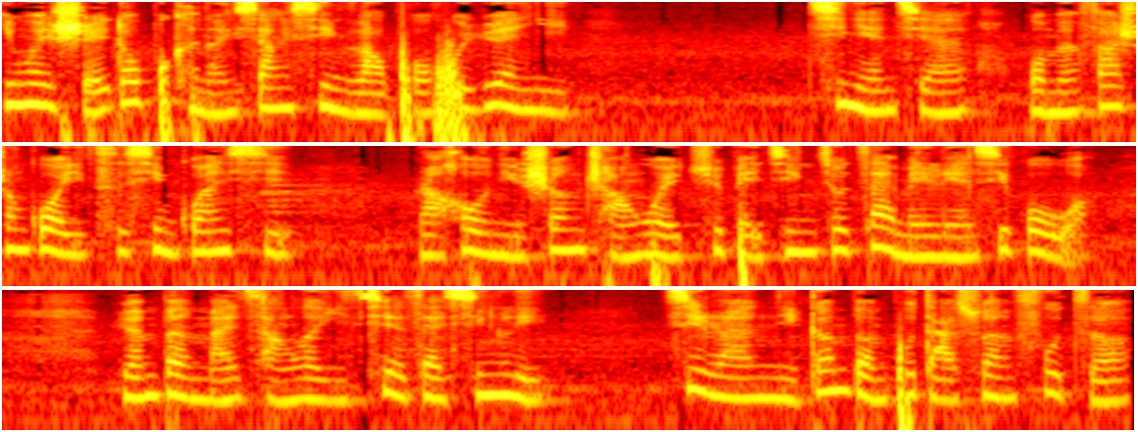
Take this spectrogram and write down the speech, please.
因为谁都不可能相信老婆会愿意。七年前我们发生过一次性关系。然后你升常委去北京，就再没联系过我。原本埋藏了一切在心里，既然你根本不打算负责，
